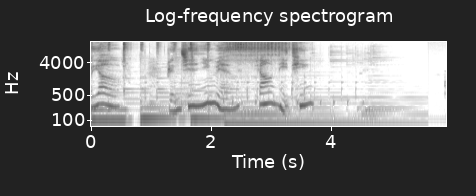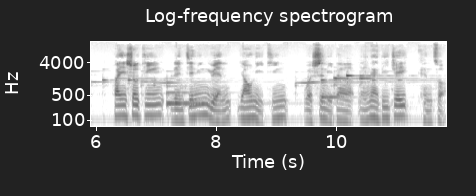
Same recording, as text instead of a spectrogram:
佑人间姻缘，邀你听。欢迎收听《人间姻缘》，邀你听。我是你的能量 DJ 肯佐。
